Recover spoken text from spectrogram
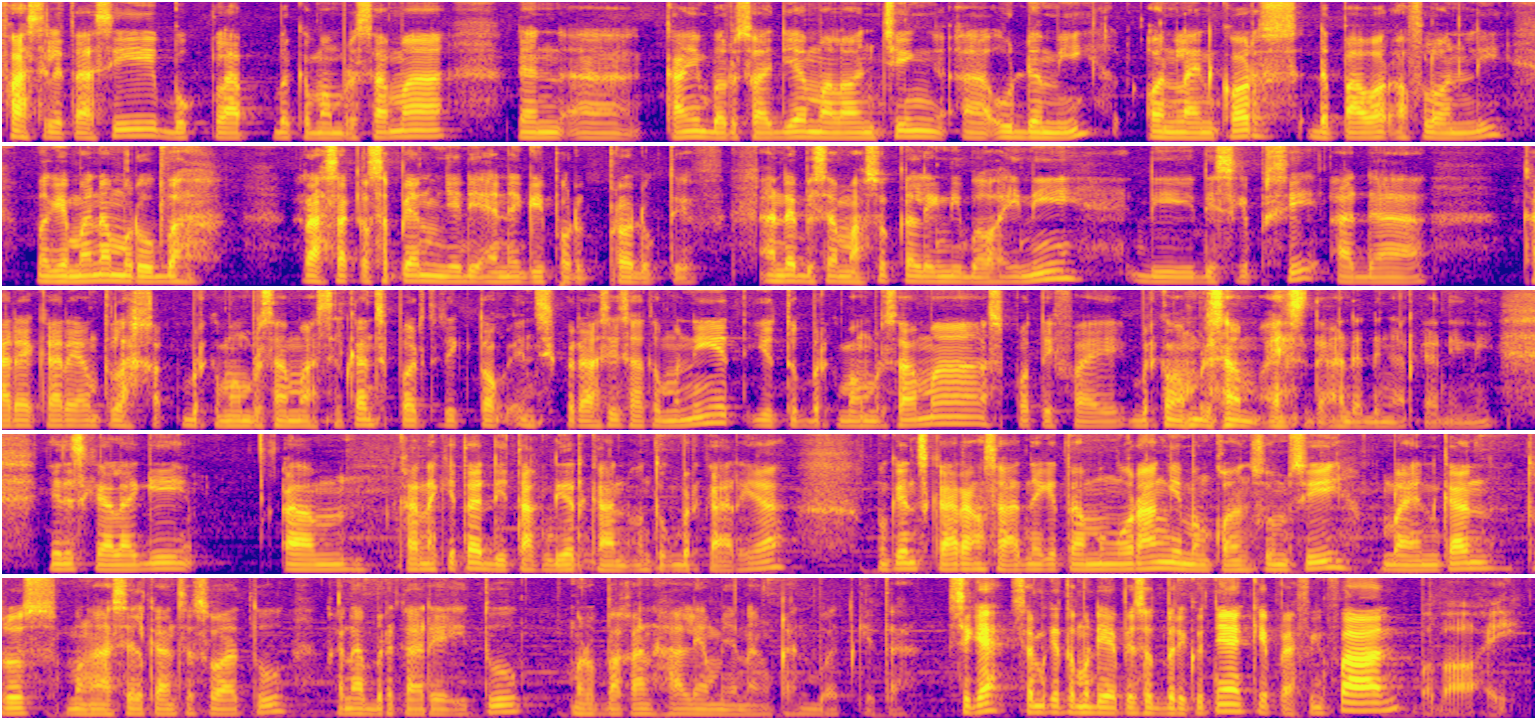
fasilitasi book club Berkembang Bersama, dan uh, kami baru saja melaunching uh, Udemy, online course The Power of Lonely, bagaimana merubah rasa kesepian menjadi energi produktif. Anda bisa masuk ke link di bawah ini, di deskripsi ada karya-karya yang telah berkembang bersama hasilkan seperti TikTok inspirasi satu menit, YouTube berkembang bersama, Spotify berkembang bersama yang sedang Anda dengarkan ini. Jadi sekali lagi um, karena kita ditakdirkan untuk berkarya, mungkin sekarang saatnya kita mengurangi mengkonsumsi, melainkan terus menghasilkan sesuatu karena berkarya itu merupakan hal yang menyenangkan buat kita. Sik ya, sampai ketemu di episode berikutnya. Keep having fun. Bye bye.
